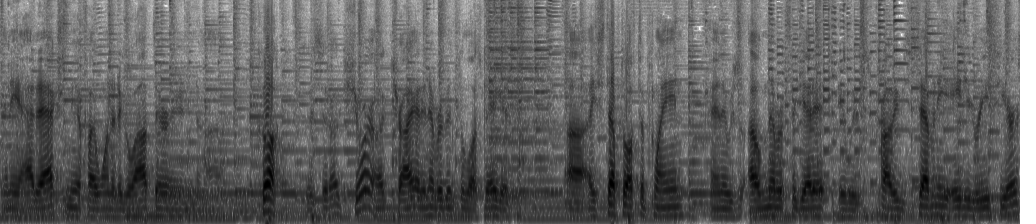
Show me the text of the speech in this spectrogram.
and he had asked me if I wanted to go out there and uh, cook. I said, oh, sure, I'll try it. I'd never been to Las Vegas. Uh, I stepped off the plane and it was, I'll never forget it. It was probably 70, 80 degrees here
